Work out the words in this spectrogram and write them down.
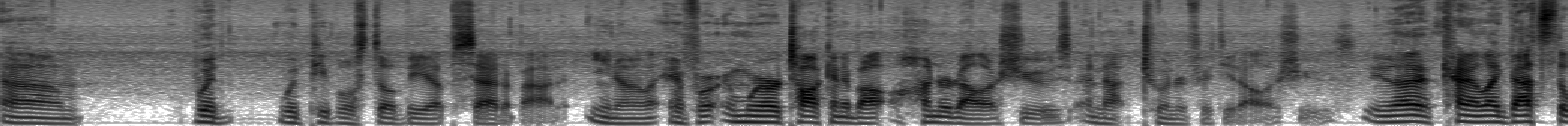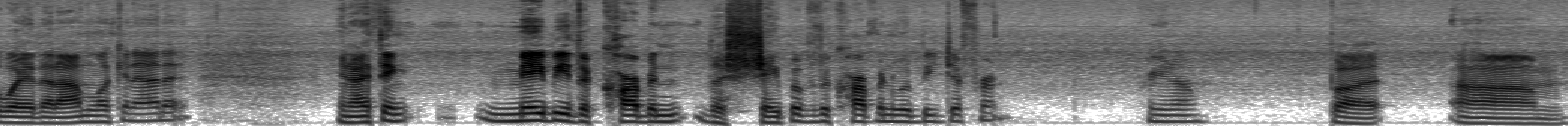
um, would would people still be upset about it? You know, if we're and we're talking about hundred dollar shoes and not two hundred fifty dollar shoes. You know, kind of like that's the way that I'm looking at it. And I think maybe the carbon, the shape of the carbon would be different. You know, but um,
